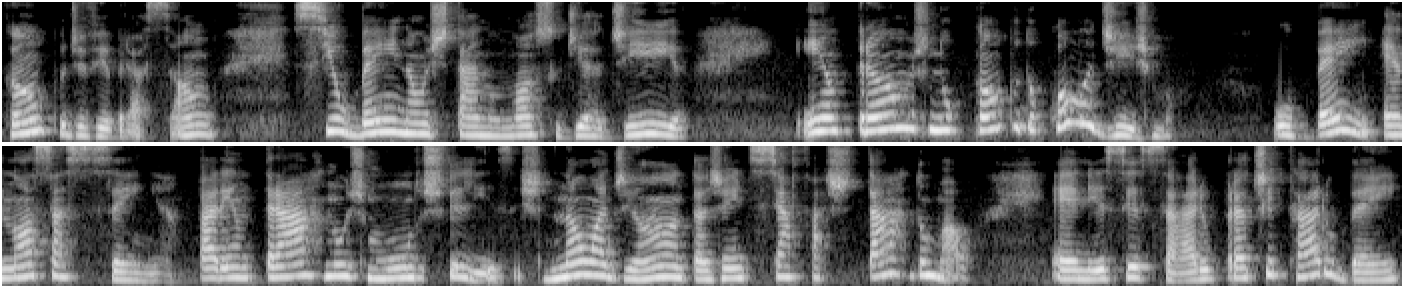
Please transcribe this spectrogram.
campo de vibração, se o bem não está no nosso dia a dia, entramos no campo do comodismo. O bem é nossa senha para entrar nos mundos felizes. Não adianta a gente se afastar do mal. É necessário praticar o bem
